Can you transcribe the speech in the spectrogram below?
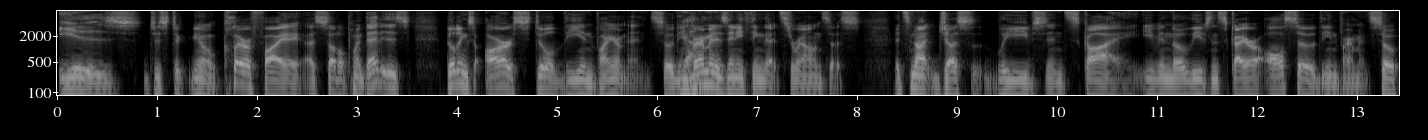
is just to you know clarify a subtle point. That is buildings are still the environment. So the yeah. environment is anything that surrounds us it's not just leaves and sky, even though leaves and sky are also the environment. So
